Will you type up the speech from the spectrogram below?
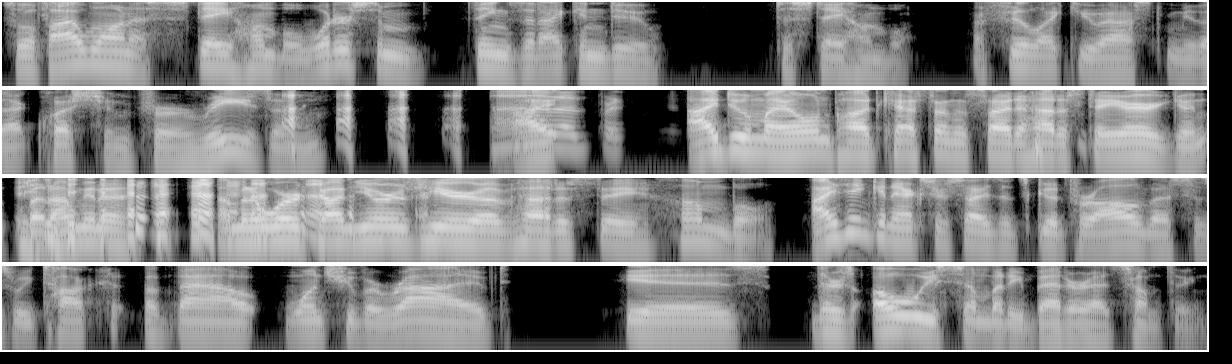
So, if I want to stay humble, what are some things that I can do to stay humble? I feel like you asked me that question for a reason. I- pretty- I do my own podcast on the side of how to stay arrogant, but I'm gonna I'm gonna work on yours here of how to stay humble. I think an exercise that's good for all of us as we talk about once you've arrived is there's always somebody better at something.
